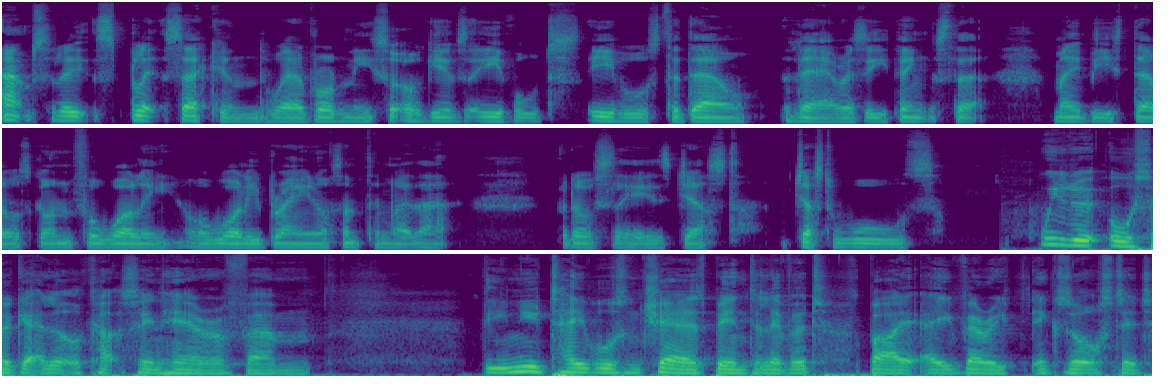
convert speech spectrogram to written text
absolute split second where Rodney sort of gives evils evils to Del there as he thinks that maybe Del's gone for Wally or Wally Brain or something like that. But obviously it is just just walls. we do also get a little cutscene here of um, the new tables and chairs being delivered by a very exhausted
